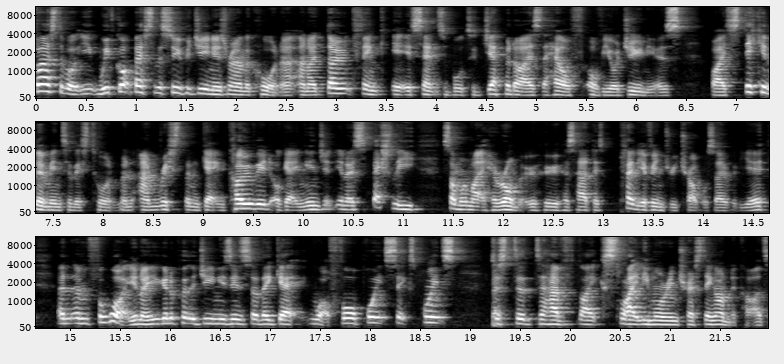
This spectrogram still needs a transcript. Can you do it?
first of all, you, we've got best of the super juniors around the corner, and I don't think it is sensible to jeopardize the health of your juniors by sticking them into this tournament and risk them getting COVID or getting injured. You know, especially someone like Hiromu who has had this plenty of injury troubles over the year. And and for what? You know, you're going to put the juniors in so they get what four points, six points, just to, to have like slightly more interesting undercards.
